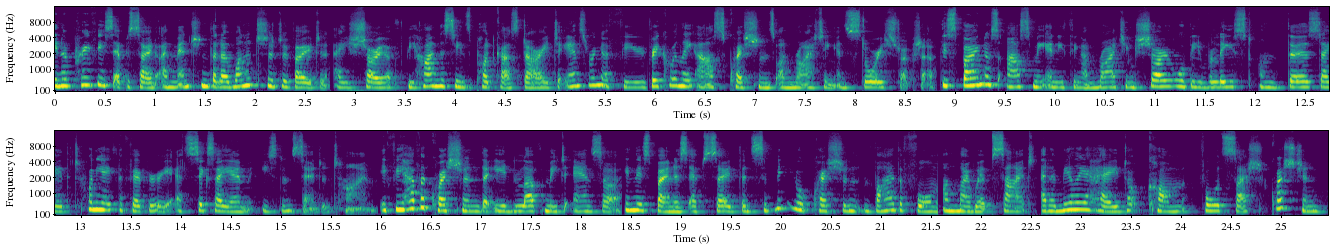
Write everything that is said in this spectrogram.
In a previous episode, I mentioned that I wanted to devote a show of behind the scenes podcast diary to answering a few frequently asked questions on writing and story structure. This bonus Ask Me Anything on Writing show will be released on Thursday, the 28th of February at 6am Eastern Standard Time. If you have a question that you'd love me to answer in this bonus episode, then submit your question via the form on my website at ameliahay.com forward slash question.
